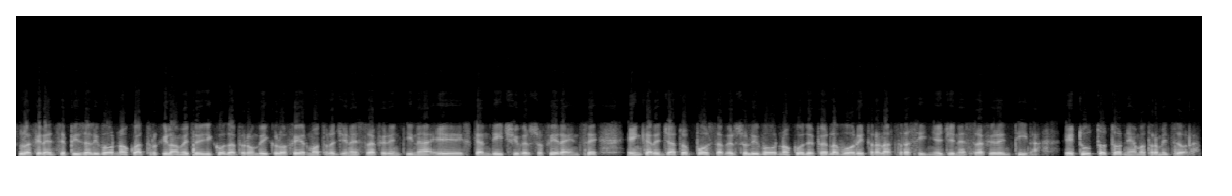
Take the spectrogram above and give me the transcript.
sulla Firenze Pisa Livorno. 4 chilometri di coda per un veicolo fermo tra Ginestra Fiorentina e Scandicci verso Firenze e in carreggiata opposta verso Livorno code per lavori tra la Strasigna e Ginestra Fiorentina. È tutto, torniamo tra mezz'ora.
